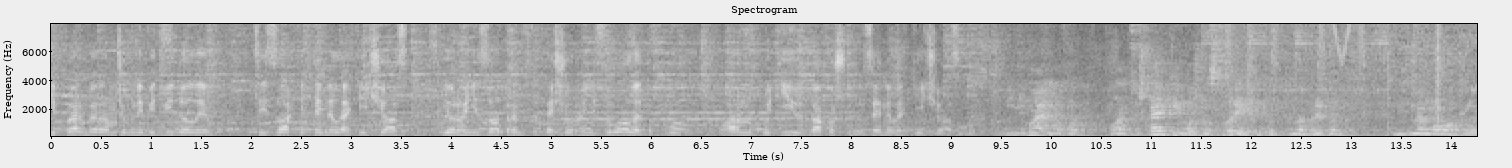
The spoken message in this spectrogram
і фермерам, що вони відвідали цей захід цей нелегкий час, і організаторам за те, що організували таку гарну подію також в цей нелегкий час. мінімального ланцюжка, який можна створити. Тобто, наприклад, візьмемо е,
